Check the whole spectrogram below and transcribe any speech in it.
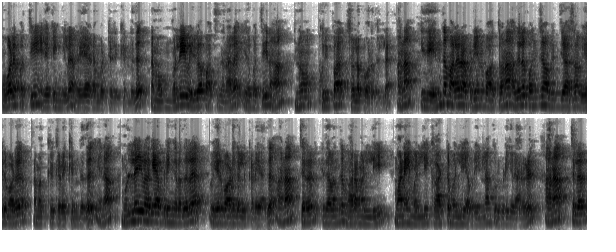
முகலை பற்றியும் இலக்கியங்களில் நிறைய இடம்பெற்றிருக்கின்றது. நம்ம முல்லையை விரிவாக பார்த்ததுனால இதை பற்றி நான் இன்னும் குறிப்பாக சொல்ல போறதில்லை. ஆனால் இது எந்த மலர் அப்படின்னு பார்த்தோம்னா அதில் கொஞ்சம் வித்தியாசம் வேறுபாடு நமக்கு கிடைக்கின்றது. ஏன்னா முல்லை வகை அப்படிங்கிறதுல வேறுபாடுகள் கிடையாது. ஆனால் சிலர் இதை வந்து மரமல்லி மனைமல்லி காட்டு மல்லி அப்படின்லாம் குறிப்பிடுகிறார்கள். ஆனால் சிலர்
